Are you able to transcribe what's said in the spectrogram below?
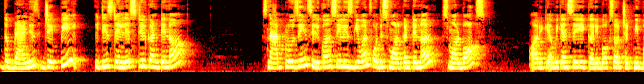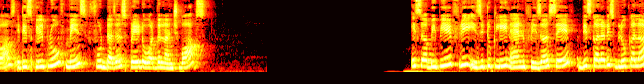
The brand is JP it is stainless steel container. Snap closing silicone seal is given for the small container small box or you can we can say curry box or chutney box. It is spill proof means food doesn't spread over the lunch box. It's a bpa free easy to clean and freezer safe? This color is blue color.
